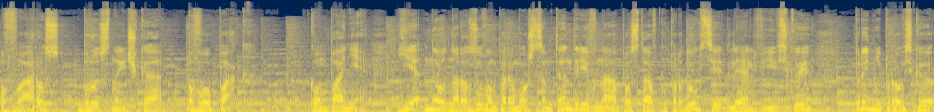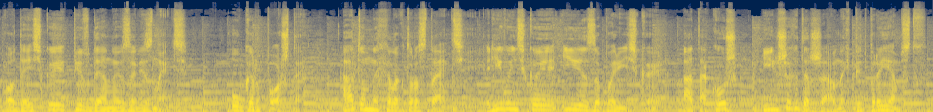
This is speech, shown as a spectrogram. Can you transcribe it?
Варус, Брусничка, Вопак. Компанія є неодноразовим переможцем тендерів на поставку продукції для Львівської, Придніпровської, Одеської, Південної залізниць, Укрпошти, атомних електростанцій, Рівенської і Запорізької, а також інших державних підприємств.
